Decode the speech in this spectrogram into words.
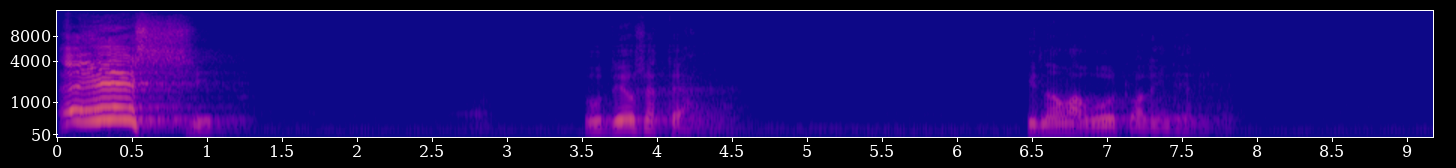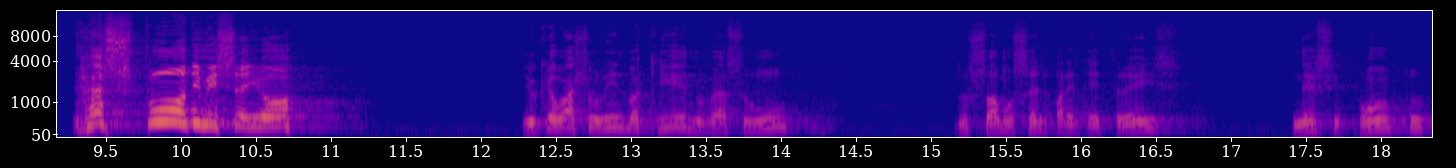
É esse. O Deus eterno. E não há outro além dele. Responde-me, Senhor. E o que eu acho lindo aqui no verso 1 do Salmo 143, nesse ponto,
